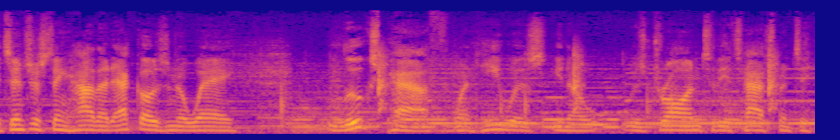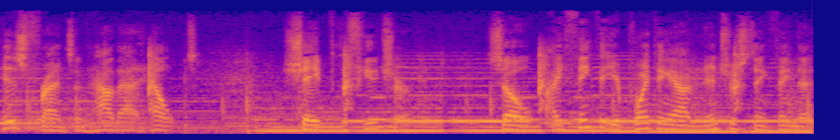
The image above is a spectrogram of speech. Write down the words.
it's interesting how that echoes in a way Luke's path when he was, you know, was drawn to the attachment to his friends and how that helped shape the future. So I think that you're pointing out an interesting thing that,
